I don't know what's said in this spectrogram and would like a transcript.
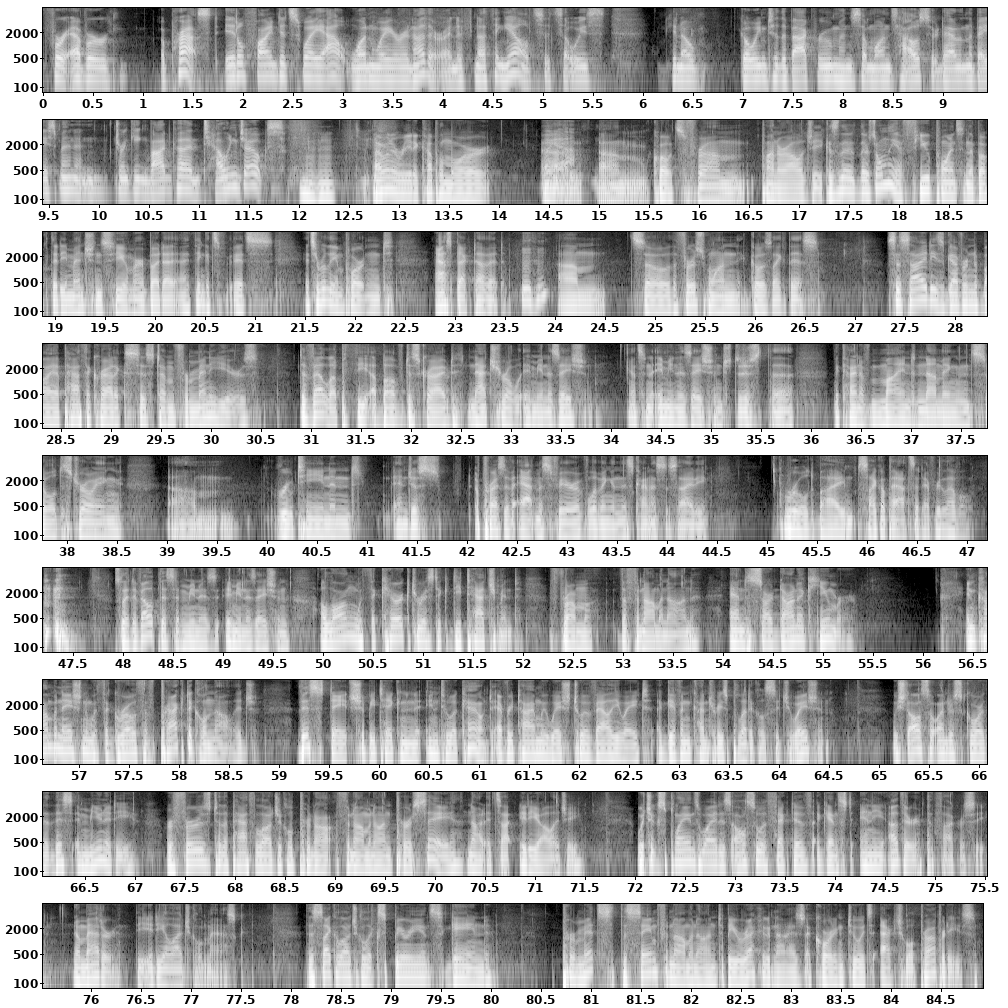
forever oppressed. It'll find its way out one way or another. And if nothing else, it's always, you know, going to the back room in someone's house or down in the basement and drinking vodka and telling jokes. Mm-hmm. I want to read a couple more Oh, yeah. um, um, quotes from Ponerology because there, there's only a few points in the book that he mentions humor, but I, I think it's it's it's really important aspect of it. Um, so the first one goes like this: Societies governed by a pathocratic system for many years develop the above described natural immunization. That's an immunization to just the the kind of mind numbing and soul destroying um, routine and and just oppressive atmosphere of living in this kind of society, ruled by psychopaths at every level. so they developed this immuniz- immunization along with the characteristic detachment from the phenomenon and sardonic humor. In combination with the growth of practical knowledge, this state should be taken into account every time we wish to evaluate a given country's political situation. We should also underscore that this immunity refers to the pathological phenomenon per se, not its uh, ideology, which explains why it is also effective against any other pathocracy, no matter the ideological mask. The psychological experience gained permits the same phenomenon to be recognized according to its actual properties.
